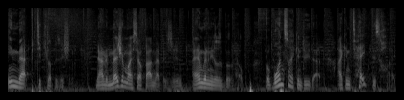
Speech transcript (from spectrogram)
in that particular position. Now to measure myself out in that position, I am going to need a little bit of help. But once I can do that, I can take this height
